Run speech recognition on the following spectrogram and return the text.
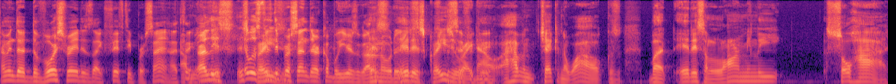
I mean, the divorce rate is like fifty percent. I think, mean, or at least it's- it's it was crazy. fifty percent there a couple years ago. I don't It's- know what it is. It is crazy right now. I haven't checked in a while, cause, but it is alarmingly so high.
